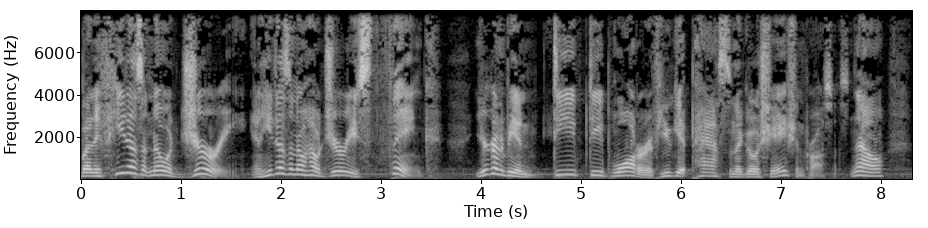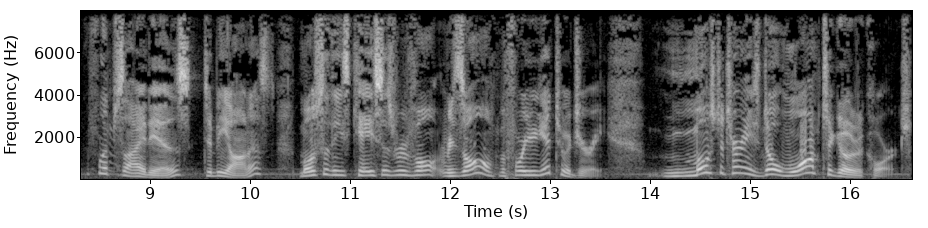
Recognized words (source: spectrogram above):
but if he doesn't know a jury and he doesn't know how juries think, you're going to be in deep, deep water if you get past the negotiation process. Now, the flip side is, to be honest, most of these cases revol- resolve before you get to a jury. Most attorneys don't want to go to court.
